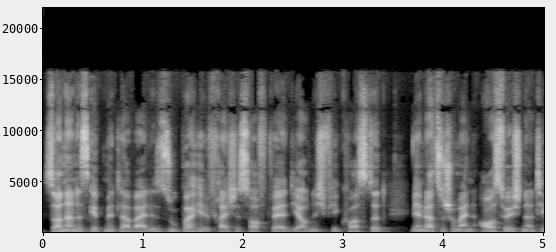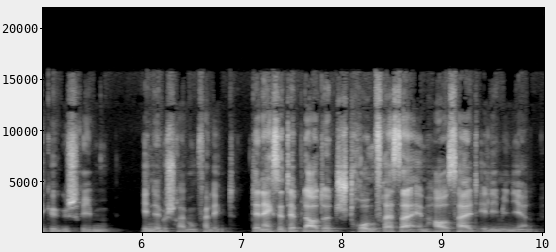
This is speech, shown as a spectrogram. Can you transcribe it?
sondern es gibt mittlerweile super hilfreiche Software, die auch nicht viel kostet. Wir haben dazu schon mal einen ausführlichen Artikel geschrieben, in der Beschreibung verlinkt. Der nächste Tipp lautet Stromfresser im Haushalt eliminieren.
